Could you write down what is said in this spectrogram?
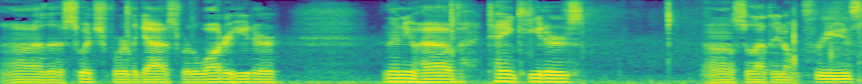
uh, the switch for the gas for the water heater, and then you have tank heaters, uh, so that they don't freeze.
